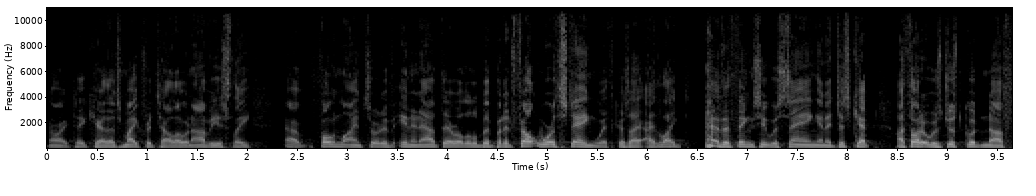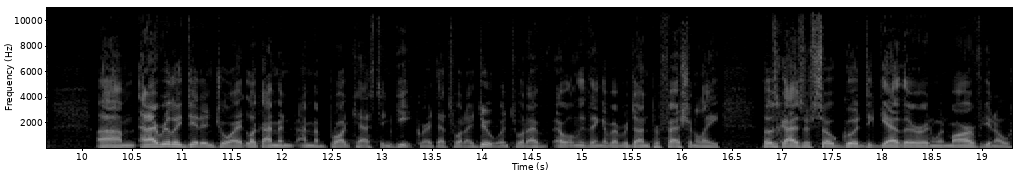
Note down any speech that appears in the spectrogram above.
All right, take care. That's Mike Fratello, and obviously, uh, phone line sort of in and out there a little bit, but it felt worth staying with because I, I, liked the things he was saying, and it just kept. I thought it was just good enough, um, and I really did enjoy it. Look, I'm an, I'm a broadcasting geek, right? That's what I do. It's what I've only thing I've ever done professionally. Those guys are so good together, and when Marv, you know,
